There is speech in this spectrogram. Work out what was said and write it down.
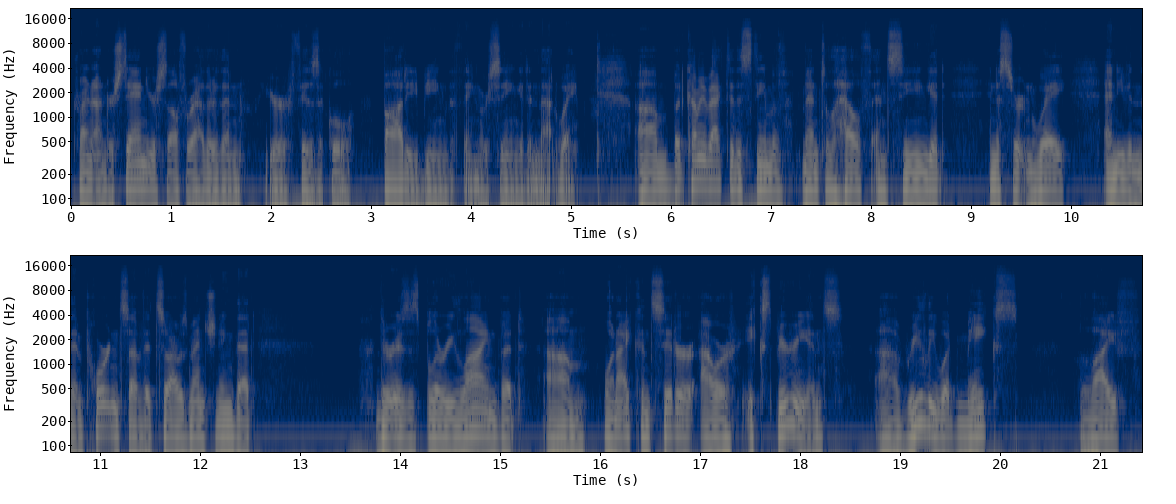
trying to understand yourself rather than your physical body being the thing or seeing it in that way. Um, but coming back to this theme of mental health and seeing it in a certain way and even the importance of it. So I was mentioning that there is this blurry line, but um, when I consider our experience, uh, really what makes life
